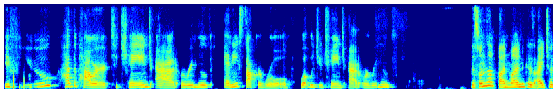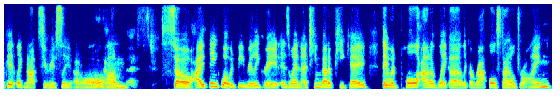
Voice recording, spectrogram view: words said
If you had the power to change, add, or remove any soccer rule, what would you change, add, or remove? This one's a fun one because I took it like not seriously at Oh, all. that's the um, best. So I think what would be really great is when a team got a PK, they would pull out of like a like a raffle style drawing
